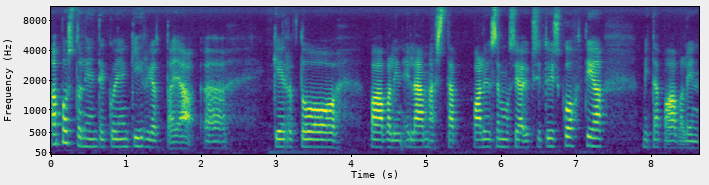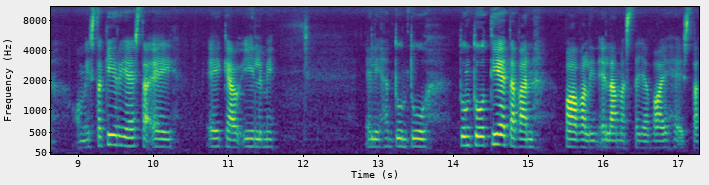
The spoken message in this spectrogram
apostolien tekojen kirjoittaja äh, kertoo Paavalin elämästä paljon semmoisia yksityiskohtia, mitä Paavalin omista kirjeistä ei, ei käy ilmi. Eli hän tuntuu, tuntuu tietävän Paavalin elämästä ja vaiheista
